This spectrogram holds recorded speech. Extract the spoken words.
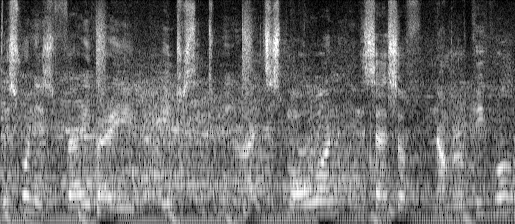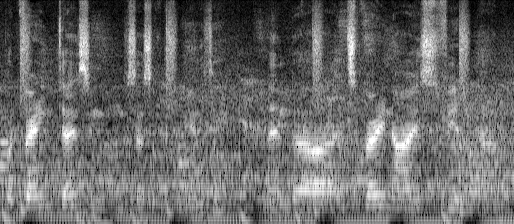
this one is very, very interesting to me. Uh, it's a small one in the sense of number of people, but very intense in, in the sense of the community. And uh, it's a very nice feeling.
